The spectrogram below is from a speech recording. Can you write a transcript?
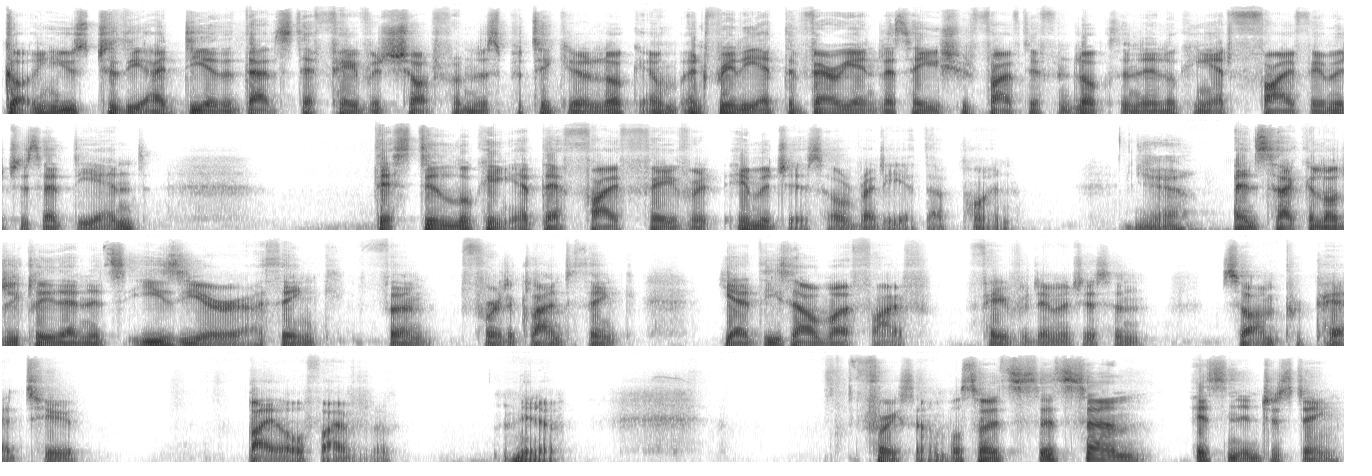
gotten used to the idea that that's their favorite shot from this particular look, and, and really at the very end, let's say you shoot five different looks, and they're looking at five images at the end. They're still looking at their five favorite images already at that point. Yeah, and psychologically, then it's easier, I think, for for the client to think, yeah, these are my five favorite images, and so I'm prepared to buy all five of them. You know, for example. So it's it's um it's an interesting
